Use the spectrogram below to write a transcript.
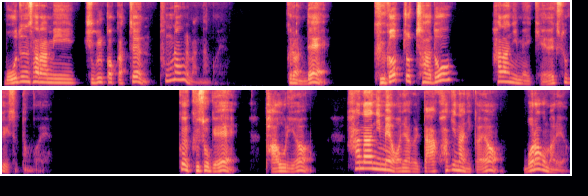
모든 사람이 죽을 것 같은 풍랑을 만난 거예요. 그런데 그것조차도 하나님의 계획 속에 있었던 거예요. 그, 그 속에 바울이요. 하나님의 언약을 딱 확인하니까요. 뭐라고 말해요?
